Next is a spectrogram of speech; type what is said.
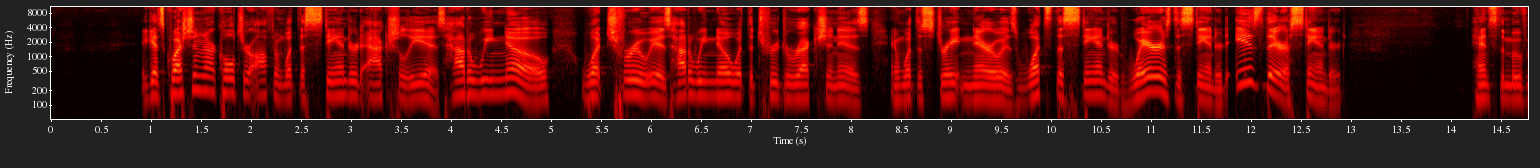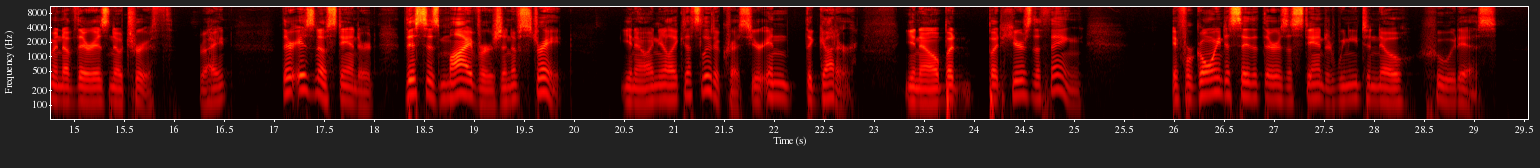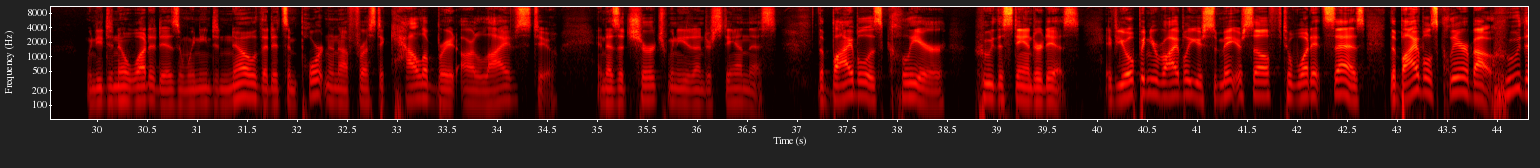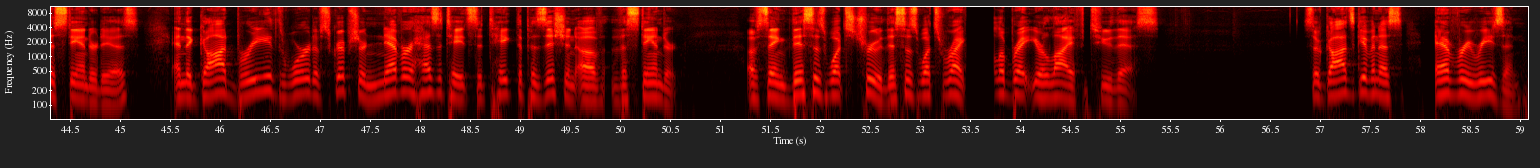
It gets questioned in our culture often what the standard actually is. How do we know what true is? How do we know what the true direction is and what the straight and narrow is? What's the standard? Where is the standard? Is there a standard? Hence the movement of there is no truth, right? There is no standard. This is my version of straight. You know, and you're like that's ludicrous. You're in the gutter. You know, but but here's the thing. If we're going to say that there is a standard, we need to know who it is. We need to know what it is, and we need to know that it's important enough for us to calibrate our lives to. And as a church, we need to understand this. The Bible is clear who the standard is. If you open your Bible, you submit yourself to what it says. The Bible's clear about who the standard is, and the God breathed word of Scripture never hesitates to take the position of the standard, of saying, This is what's true, this is what's right. Celebrate your life to this. So God's given us every reason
